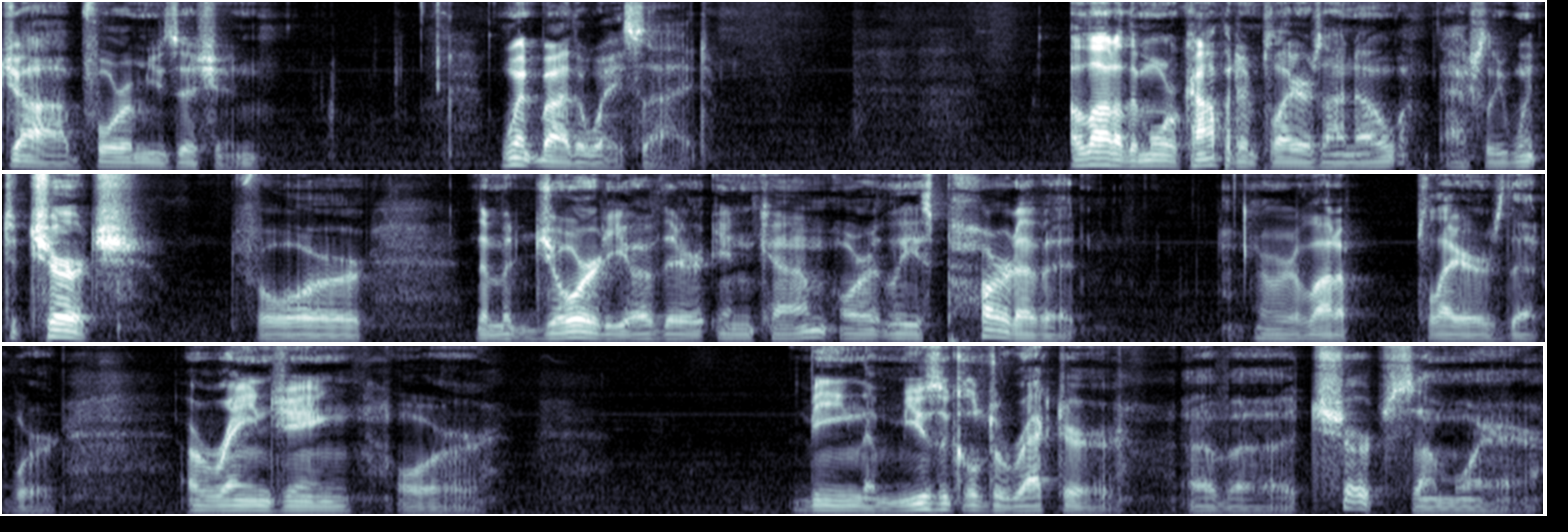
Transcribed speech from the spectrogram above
job for a musician went by the wayside. A lot of the more competent players I know actually went to church for the majority of their income, or at least part of it. There were a lot of players that were arranging or being the musical director of a church somewhere.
